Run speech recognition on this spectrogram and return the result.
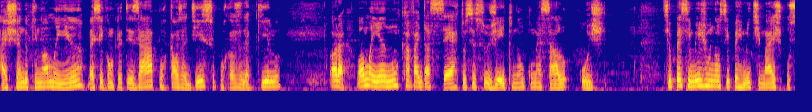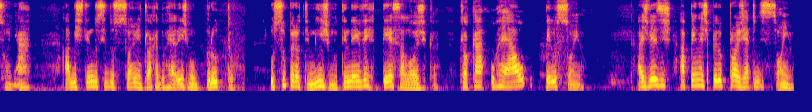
achando que no amanhã vai se concretizar por causa disso, por causa daquilo. Ora, o amanhã nunca vai dar certo se o sujeito não começá-lo hoje. Se o pessimismo não se permite mais o sonhar, abstendo-se do sonho em troca do realismo bruto, o superotimismo tende a inverter essa lógica, trocar o real pelo sonho. Às vezes apenas pelo projeto de sonho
